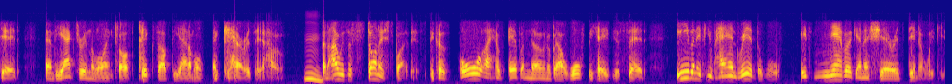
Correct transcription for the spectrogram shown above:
dead, and the actor in the loincloth picks up the animal and carries it home. Hmm. And I was astonished by this because all I have ever known about wolf behavior said, even if you've hand reared the wolf, it's never going to share its dinner with you.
